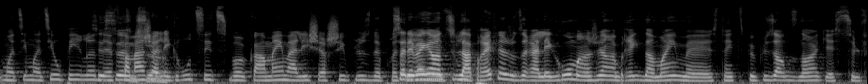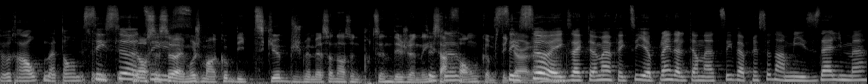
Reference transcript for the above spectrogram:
moitié-moitié au pire là, de ça. fromage. Allegro, tu sais, tu vas quand même aller chercher plus de protéines. Ça dépend quand tu l'apprêtes, là. Je veux dire, Allegro, manger en brique de même, euh, c'est un petit peu plus ordinaire que si tu le fais râpe, mettons. C'est ça. non, c'est ça. Et moi, je m'en coupe des petits cubes puis je me mets ça dans une poutine déjeuner. Ça ça. fond comme c'était C'est ça, exactement. Fait que, tu sais, il y a plein d'alternatives. Après ça, dans mes aliments,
